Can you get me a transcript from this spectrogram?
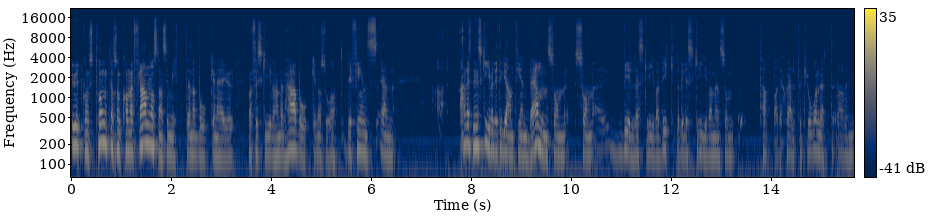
utgångspunkten som kommer fram någonstans i mitten av boken är ju varför skriver han den här boken och så. Att det finns en han är, den är skriven lite grann till en vän som, som ville skriva dikt och ville skriva men som tappade självförtroendet av en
